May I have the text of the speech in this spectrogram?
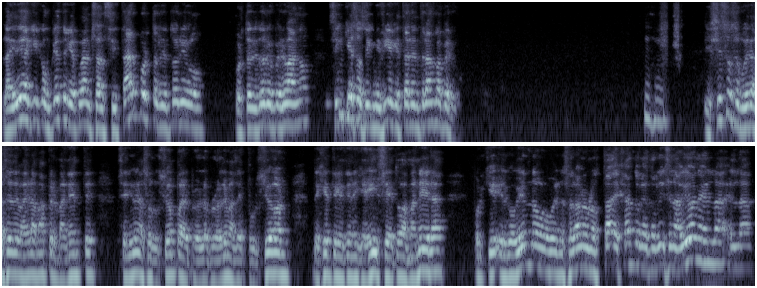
La idea aquí concreta es que puedan transitar por territorio, por territorio peruano sin que eso signifique que están entrando a Perú. Y si eso se pudiera hacer de manera más permanente, sería una solución para los problemas de expulsión, de gente que tiene que irse de todas maneras, porque el gobierno venezolano no está dejando que aterricen aviones en la, en la,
